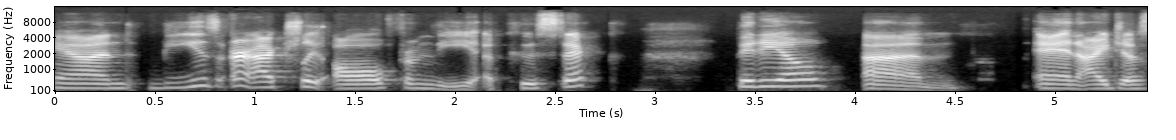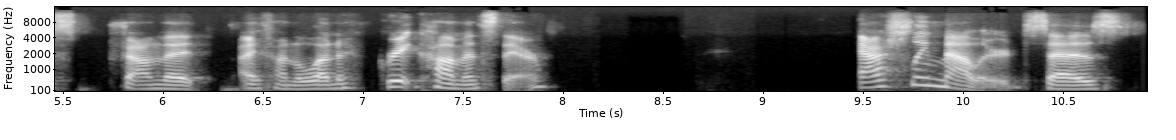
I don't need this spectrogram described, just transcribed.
and these are actually all from the acoustic video. Um, and I just found that I found a lot of great comments there. Ashley Mallard says,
